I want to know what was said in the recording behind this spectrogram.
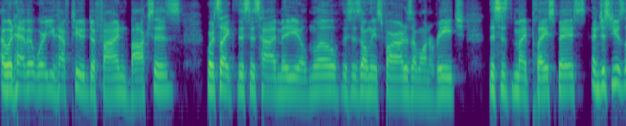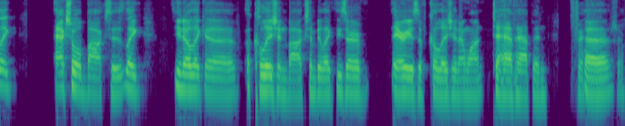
i would have it where you have to define boxes where it's like this is high medium low this is only as far out as i want to reach this is my play space and just use like actual boxes, like you know, like a, a collision box, and be like, these are areas of collision I want to have happen. Sure, Uh, sure.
